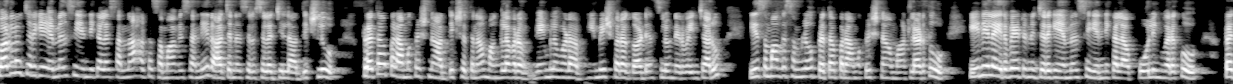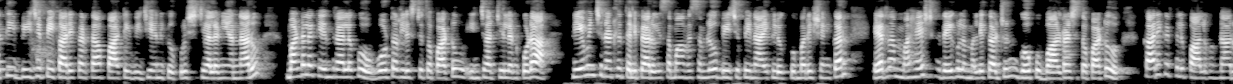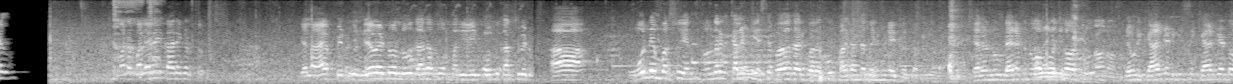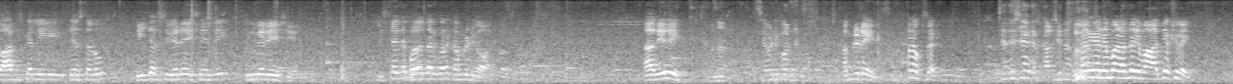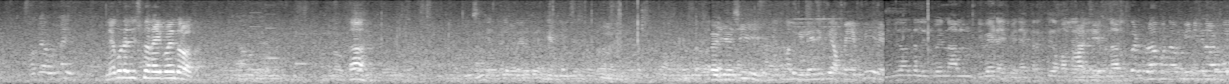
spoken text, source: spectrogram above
త్వరలో జరిగే ఎమ్మెల్సీ ఎన్నికల సన్నాహక సమావేశాన్ని రాజన్న సిరిసిల్ల జిల్లా అధ్యక్షులు ప్రతాప రామకృష్ణ అధ్యక్షతన మంగళవారం వేములవాడ భీమేశ్వర గార్డెన్స్లో నిర్వహించారు. ఈ సమావేశంలో ప్రతాప రామకృష్ణ మాట్లాడుతూ ఈ నెల ఇరవై ఒకటిన జరిగే ఎమ్మెల్సీ ఎన్నికల పోలింగ్ వరకు ప్రతి బీజేపీ కార్యకర్త పార్టీ విజయానికి కృషి చేయాలని అన్నారు. మండల కేంద్రాలకు ఓటర్ లిస్టుతో పాటు ఇన్ఛార్జీలను కూడా నియమించినట్లు తెలిపారు. ఈ సమావేశంలో బీజేపీ నాయకులు కుమ్మరి శంకర్ ఎర్రం మహేష్ రేగుల మల్లికార్జున్ గోపు బాలరాజ్తో పాటు కార్యకర్తలు పాల్గొన్నారు. మన బలమే కార్యకర్తలు. ఇలా పెట్టు నిలబెట్టేవాళ్ళు? దాదాపు పదిహేను కోట్లు ఖర్చు పెట్టు ఆ ఓన్ నెంబర్స్ ఎంత తొందరగా కలెక్ట్ చేస్తే పదో తారీఖు వరకు మనకంతా బెనిఫిట్ అయిపోతుంది. నువ్వు డైరెక్ట్ నువ్వు అప్రోచ్ కావచ్చు. లేకుంటే క్యాండిడేట్కి ఇస్తే క్యాండిడేట్ ఆఫీస్కి వెళ్ళి చేస్తాడు టీచర్స్ వేరే చేసేది ఇది వేరే చేసేది. లిస్ట్ అయితే పదో తారీఖు వరకు కంప్లీట్ కావాలి. ఆ, నీది? Seventy percent. కంప్లీట్ అయింది. ఒకసారి. చంద్రశేఖర్ కలిసిన తొందరగా నెంబర్ అందరి మా అధ్యక్షులై లేకుండా తీసుకొని అయిపోయిన తర్వాత. ఆ, చేసి ఎనిమిది వందల ఇరవై నాలుగు డివైడ్ అయిపోయినాయి. కరెక్ట్గా మళ్ళీ ఆ, ఇరవై చేసి. నాలుగు ఇక్కడ కూడా మన మీటింగ్ నాడు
